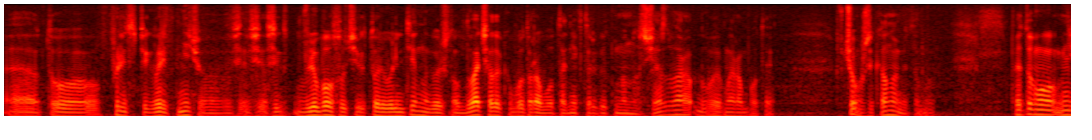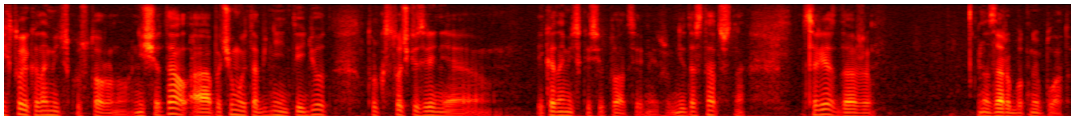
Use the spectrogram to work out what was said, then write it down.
э, то, в принципе, говорить нечего. В любом случае, Виктория Валентиновна говорит, что два человека будут работать, а некоторые говорят, ну, сейчас двое мы работаем. В чем же экономия-то? Поэтому никто экономическую сторону не считал. А почему это объединение-то идет? Только с точки зрения экономической ситуации. Недостаточно средств даже на заработную плату.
